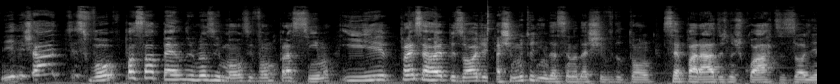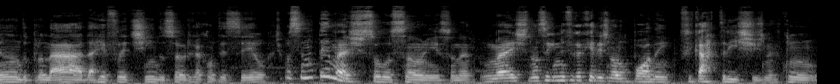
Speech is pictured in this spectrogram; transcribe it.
E ele já disse: "Vou passar a perna dos meus irmãos e vamos para cima". E para encerrar o episódio, achei muito linda a cena da Shiv e do Tom separados nos quartos, olhando pro nada, refletindo sobre o que aconteceu. Tipo assim, não tem mais solução isso, né? Mas não significa que eles não podem ficar tristes, né, com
